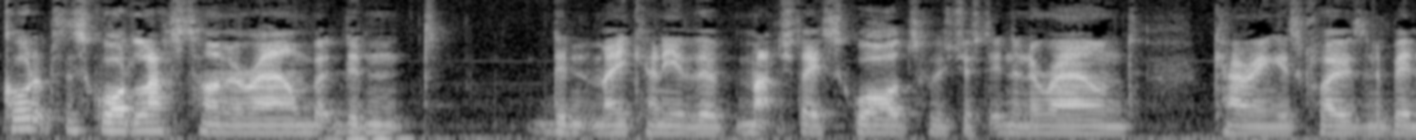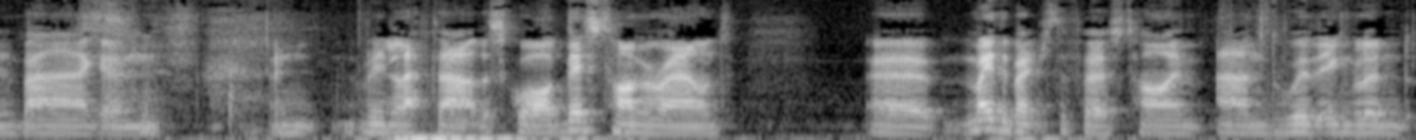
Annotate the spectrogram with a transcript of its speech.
called up to the squad last time around, but didn't didn't make any of the matchday squads. Was just in and around carrying his clothes in a bin bag and and being left out of the squad. This time around, uh, made the bench the first time, and with England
